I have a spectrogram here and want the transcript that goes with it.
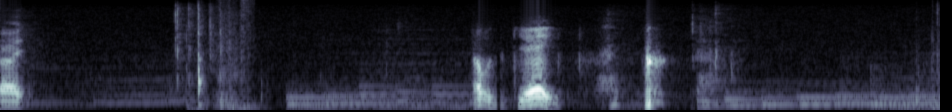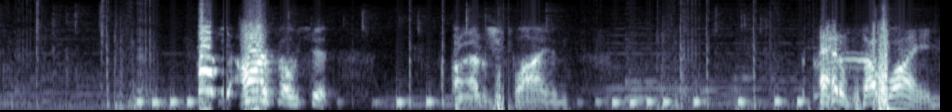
Alright. That was gay. Fuck you! Oh, oh shit! Oh, Adam's flying. Adam, stop flying.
